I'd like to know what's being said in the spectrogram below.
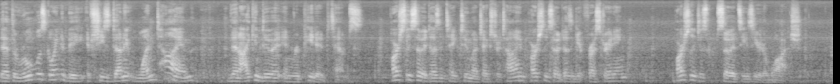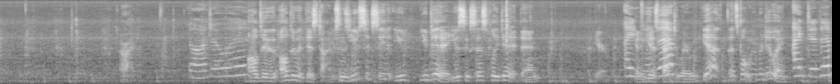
that the rule was going to be if she's done it one time, then I can do it in repeated attempts. Partially so it doesn't take too much extra time, partially so it doesn't get frustrating, partially just so it's easier to watch. Alright. Y'all do it? I'll do I'll do it this time. Since you succeeded you you did it. You successfully did it then. I Gonna get us it. back to where we Yeah, that's what we were doing. I did it,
